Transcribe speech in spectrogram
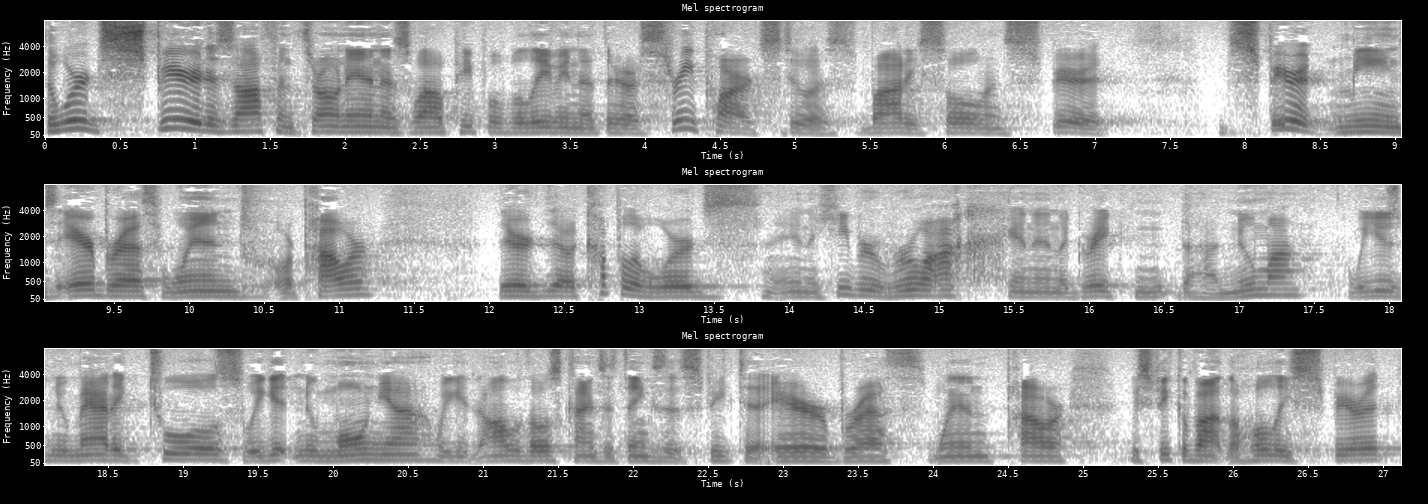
The word spirit is often thrown in as well, people believing that there are three parts to us body, soul, and spirit. Spirit means air, breath, wind, or power. There, are a couple of words in the Hebrew, ruach, and in the Greek, uh, pneuma. We use pneumatic tools. We get pneumonia. We get all of those kinds of things that speak to air, breath, wind, power. We speak about the Holy Spirit,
